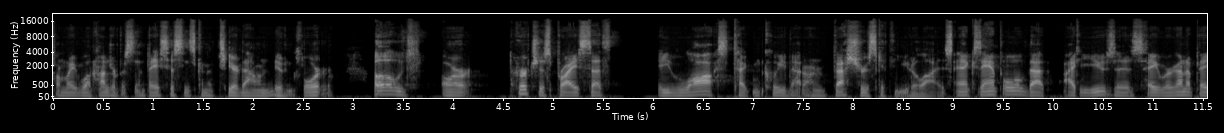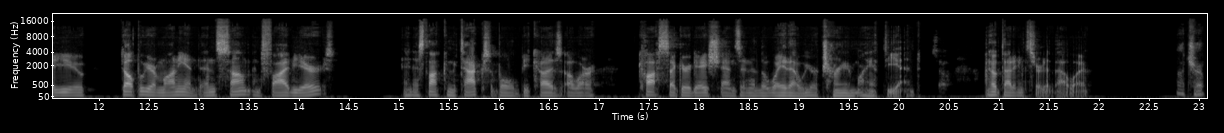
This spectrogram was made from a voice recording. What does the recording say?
from a 100% basis. It's going to tear down moving forward. Of our purchase price that's a loss technically that our investors get to utilize. An example that I use is, hey, we're going to pay you double your money and then some in five years. And it's not going to be taxable because of our cost segregations and in the way that we return your money at the end. So I hope that answered it that way. Gotcha.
